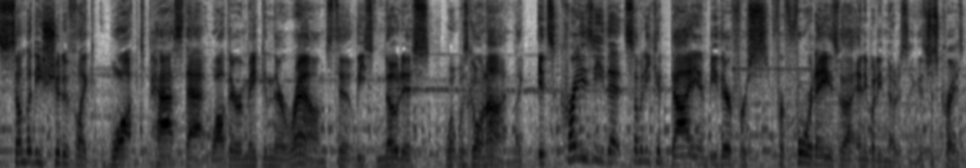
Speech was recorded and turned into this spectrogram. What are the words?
somebody should have like walked past that while they were making their rounds to at least notice what was going on. Like it's crazy that somebody could die and be there for for 4 days without anybody noticing. It's just crazy.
